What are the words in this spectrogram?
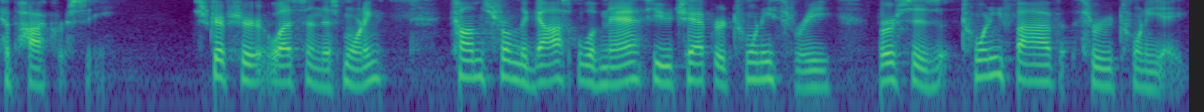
hypocrisy. Scripture lesson this morning comes from the Gospel of Matthew, chapter 23, verses 25 through 28.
